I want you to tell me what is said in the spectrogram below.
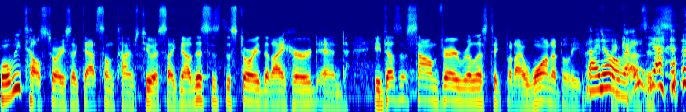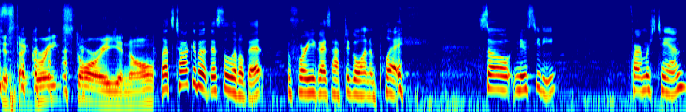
Well, we tell stories like that sometimes too. It's like, now this is the story that I heard, and it doesn't sound very realistic, but I want to believe it. I know, right? because it's just a great story, you know. Let's talk about this a little bit before you guys have to go on and play. So, new CD, Farmer's Tan.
